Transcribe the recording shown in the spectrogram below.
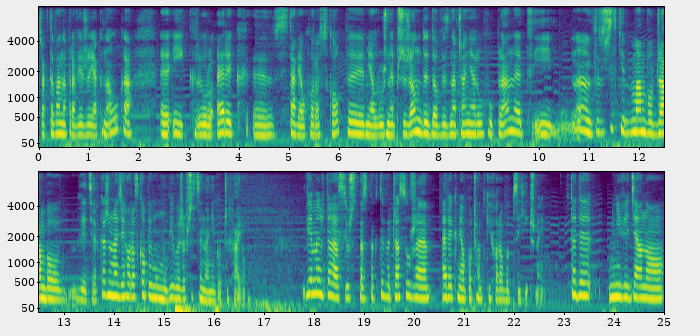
traktowana prawie że jak nauka. Y, I król Eryk y, stawiał horoskopy, miał różne przyrządy do wyznaczania ruchu planet i no, wszystkie mambo jumbo, wiecie. W każdym razie horoskopy mu mówiły, że wszyscy na niego czyhają. Wiemy teraz już z perspektywy czasu, że Eryk miał początki choroby psychicznej. Wtedy nie wiedziano,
